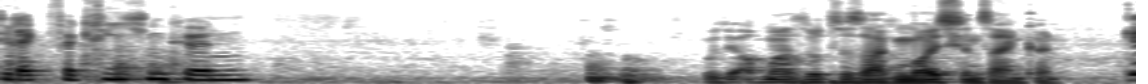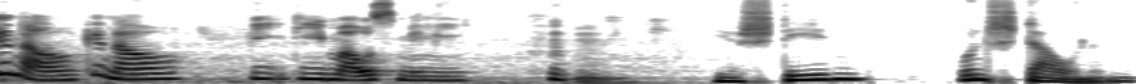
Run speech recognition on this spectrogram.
direkt verkriechen können. Wo sie auch mal sozusagen Mäuschen sein können. Genau, genau. Wie die Maus Mimi. Wir stehen und staunen,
